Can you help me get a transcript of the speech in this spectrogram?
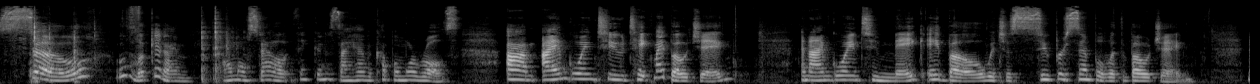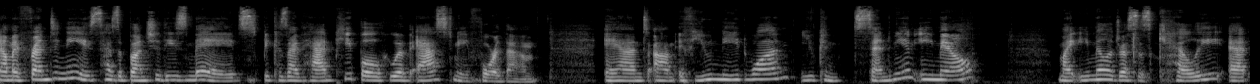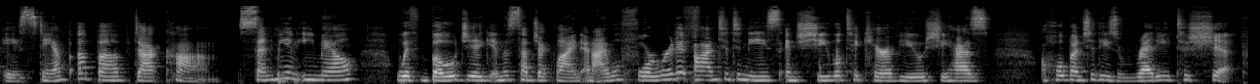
So, oh, look at I'm almost out. Thank goodness I have a couple more rolls. Um, I am going to take my bow jig, and I'm going to make a bow, which is super simple with the bow jig. Now, my friend Denise has a bunch of these made because I've had people who have asked me for them. And um, if you need one, you can send me an email. My email address is kelly at a stampabove.com. Send me an email with bow jig in the subject line and I will forward it on to Denise and she will take care of you. She has a whole bunch of these ready to ship.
